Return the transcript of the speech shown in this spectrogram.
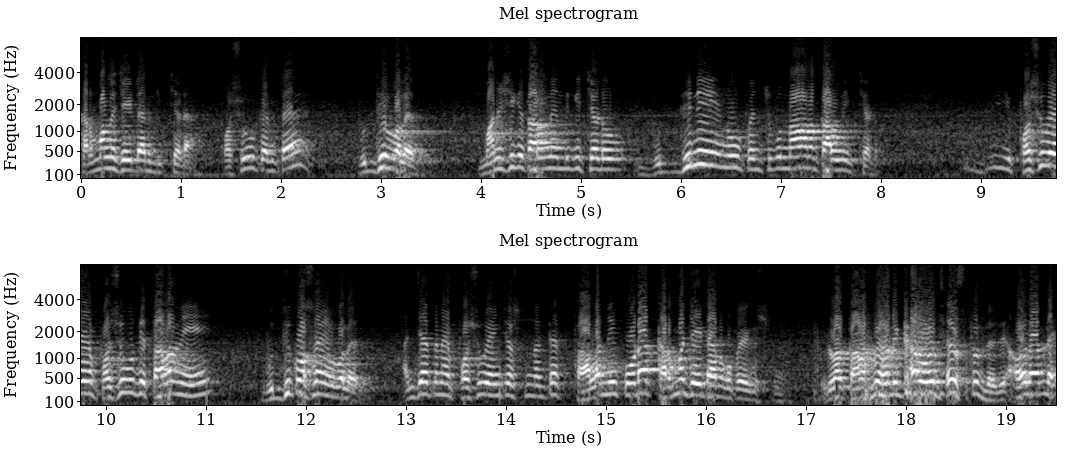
కర్మలను చేయడానికి ఇచ్చాడా పశువు కంటే బుద్ధి ఇవ్వలేదు మనిషికి తలను ఎందుకు ఇచ్చాడు బుద్ధిని నువ్వు పెంచుకుందామని తలని ఇచ్చాడు ఈ పశువే పశువుకి తలని బుద్ధి కోసం ఇవ్వలేదు అంచేతనే పశువు ఏం చేస్తుందంటే తలని కూడా కర్మ చేయడానికి ఉపయోగిస్తుంది ఇలా తలతోటి కర్మ చేస్తుంది అది అవునండి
